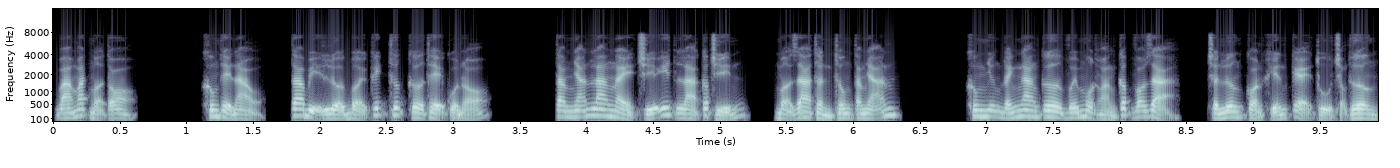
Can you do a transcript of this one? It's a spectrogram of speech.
ba mắt mở to. Không thể nào, ta bị lừa bởi kích thước cơ thể của nó tam nhãn lang này chí ít là cấp chín, mở ra thần thông tam nhãn. Không những đánh ngang cơ với một hoàng cấp võ giả, trần lương còn khiến kẻ thù trọng thương.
